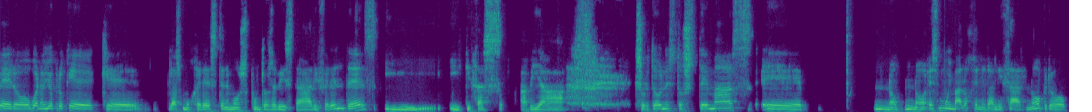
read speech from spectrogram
pero bueno, yo creo que, las mujeres tenemos puntos de vista diferentes y, quizás había, sobre todo en estos temas, eh, no, no es muy malo generalizar, ¿no? Pero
